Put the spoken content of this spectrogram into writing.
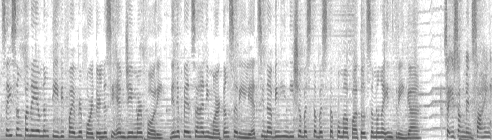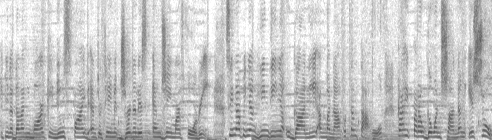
Sa isang panayam ng TV5 reporter na si MJ Marfori, dinepensahan ni Mark ang sarili at sinabing hindi siya basta-basta pumapatol sa mga intriga. Sa isang mensaheng ipinadala ni Mark kay News 5 entertainment journalist MJ Marfori, sinabi niyang hindi niya ugali ang manakot ng tao kahit paraw gawan siya ng issue.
